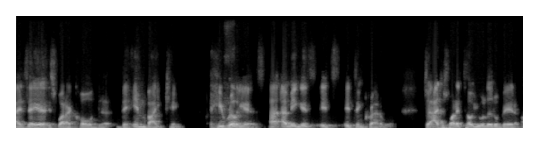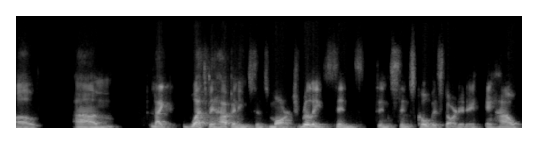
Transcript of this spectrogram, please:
Isaiah is what I call the the invite king. He really is. I, I mean, it's it's it's incredible. So I just want to tell you a little bit of um, like what's been happening since March, really since since since COVID started, and, and how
